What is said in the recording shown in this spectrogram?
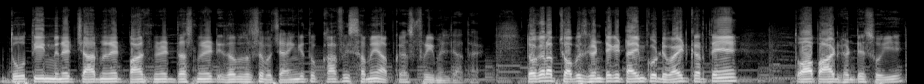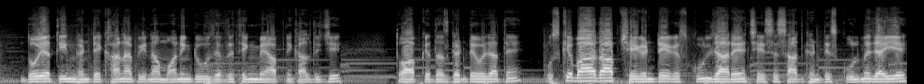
दो तीन मिनट, चार मिनट, पाँच मिनट, दस मिनट इधर उधर से बचाएँगे तो काफ़ी समय आपके पास फ्री मिल जाता है। तो अगर आप चौबीस घंटे के टाइम को डिवाइड करते हैं तो आप आठ घंटे सोइए, दो या तीन घंटे खाना पीना मॉर्निंग डूज एवरीथिंग में आप निकाल दीजिए तो आपके दस घंटे हो जाते हैं। उसके बाद आप छः घंटे अगर स्कूल जा रहे हैं छः से सात घंटे स्कूल में जाइए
